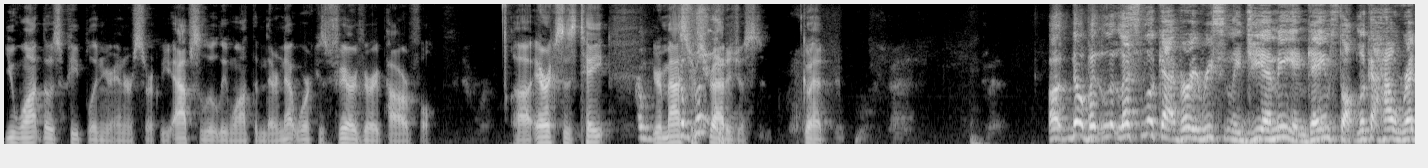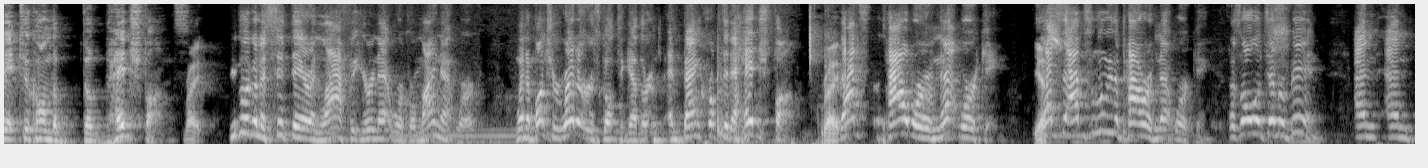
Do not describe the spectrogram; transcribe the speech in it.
you want those people in your inner circle. You absolutely want them. Their network is very, very powerful. Uh, Eric says, Tate, you're a master Completely. strategist. Go ahead. Uh, no, but l- let's look at very recently GME and GameStop. Look at how Reddit took on the, the hedge funds. Right. People are going to sit there and laugh at your network or my network when a bunch of Redditors got together and, and bankrupted a hedge fund. Right. That's the power of networking. Yes. That's absolutely the power of networking. That's all it's ever been. And and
